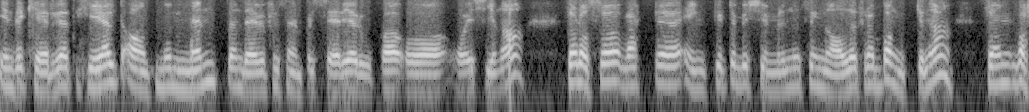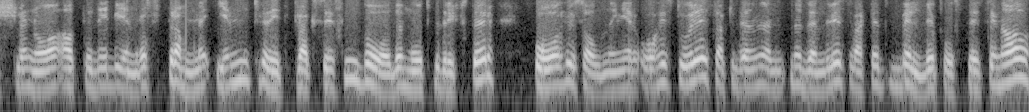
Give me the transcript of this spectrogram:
indikerer et helt annet moment enn det vi f.eks. ser i Europa og, og, i Kina. Så har det også vært eh, enkelte bekymrende signaler fra bankene som varsler nå at de begynner å stramme inn kredittpraksisen både mot bedrifter og husholdninger. Og historisk har ikke det nødvendigvis vært et veldig positivt signal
